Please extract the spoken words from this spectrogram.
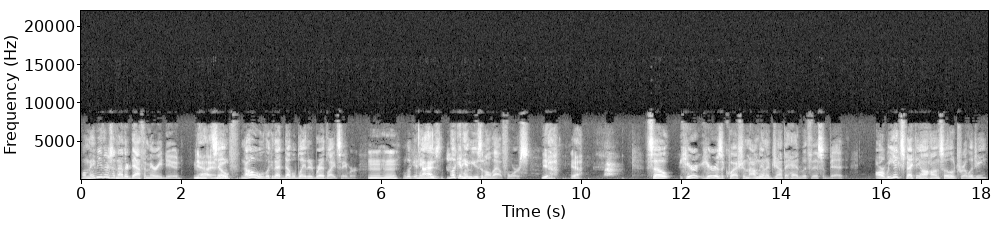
well, maybe there's another Dathomiri dude. yeah. nope. No, look at that double bladed red lightsaber. Mm-hmm. Look at him Ah. using look at him using all that force. Yeah, yeah. So here here is a question. I'm going to jump ahead with this a bit. Are we expecting a Han Solo trilogy?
